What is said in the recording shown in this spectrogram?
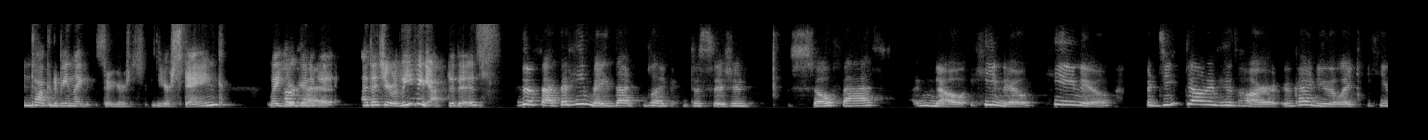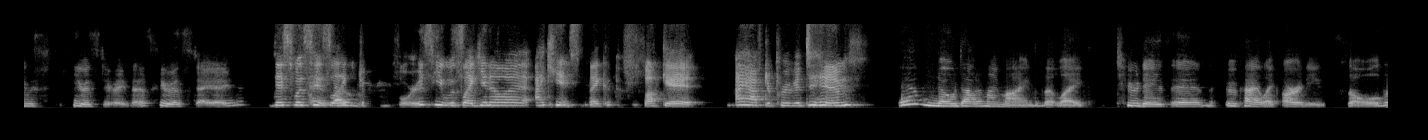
And talking to being like, so you're you're staying? Like you're gonna I thought you were leaving after this. The fact that he made that like decision so fast no he knew he knew but deep down in his heart ukai knew that like he was he was doing this he was staying This was his like Um, driving force. He was like, you know what, I can't like fuck it. I have to prove it to him. i have no doubt in my mind that like two days in ukai like already sold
